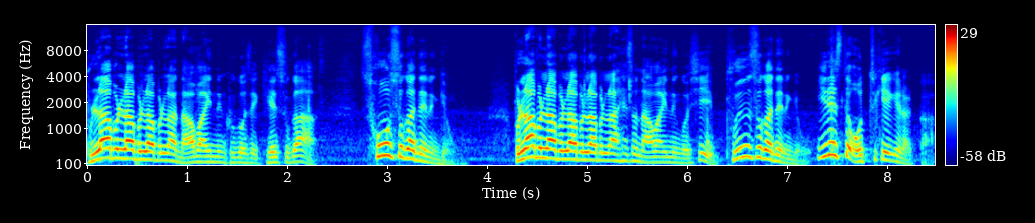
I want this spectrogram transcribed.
블라블라블라블라 나와 있는 그것의 개수가 소수가 되는 경우 블라블라블라블라블라 해서 나와 있는 것이 분수가 되는 경우 이랬을 때 어떻게 해결할까?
